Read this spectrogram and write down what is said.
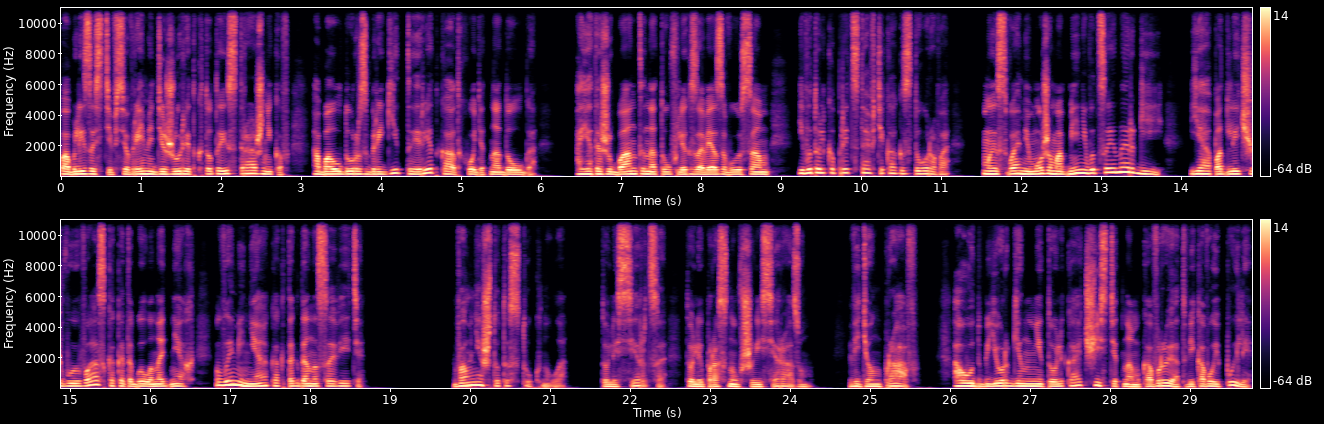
Поблизости все время дежурит кто-то из стражников, а Балдур с Бригиттой редко отходят надолго. А я даже банты на туфлях завязываю сам. И вы только представьте, как здорово. Мы с вами можем обмениваться энергией. Я подлечиваю вас, как это было на днях, вы меня, как тогда на совете. Во мне что-то стукнуло. То ли сердце, то ли проснувшийся разум. Ведь он прав. Аутбьорген не только очистит нам ковры от вековой пыли.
